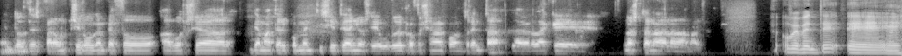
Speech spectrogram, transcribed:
Entonces, para un chico que empezó a boxear de amateur con 27 años y debutó de profesional con 30, la verdad que no está nada, nada mal. Obviamente, eh,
